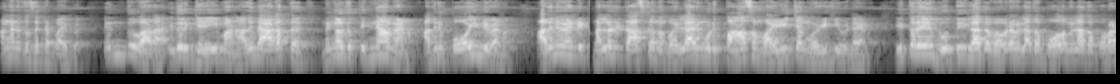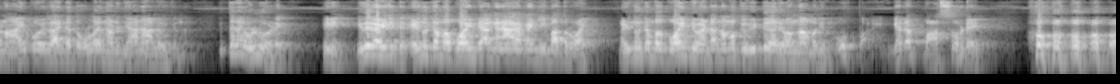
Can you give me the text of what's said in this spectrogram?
അങ്ങനത്തെ സെറ്റപ്പ് ആയിപ്പോയി. എന്തുവാടാ ഇതൊരു ഗെയിമാണ് അതിന്റെ അകത്ത് നിങ്ങൾക്ക് തിന്നാൻ വേണം. അതിന് പോയിന്റ് വേണം. അതിനു വേണ്ടിയിട്ട് നല്ലൊരു ടാസ്ക് വന്നപ്പോൾ എല്ലാവരും കൂടി പാസം വഴിച്ചങ്ങ് ഒഴുക്കി വിടുകയാണ്. ഇത്രയും ബുദ്ധിയില്ലാത്ത വിവരമില്ലാത്ത ബോധമില്ലാത്ത കുറേ ആയിപ്പോയില്ല അതിന്റെ തൊള്ള എന്നാണ് ഞാൻ ആലോചിക്കുന്നത്. ഇത്രേ ഉള്ളൂ ഇവിടെ ഇനി ഇത് കഴിഞ്ഞിട്ട് എഴുന്നൂറ്റമ്പത് പോയിന്റ് അങ്ങനെ ആകെ കഞ്ഞിയും പാത്രമായി എഴുന്നൂറ്റമ്പത് പോയിന്റ് വേണ്ട നമുക്ക് വീട്ടുകാർ വന്നാൽ മതി ഓ ഭയങ്കര പാസ്വേഡേ ഹോ ഹോ ഹോ ഹോ.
